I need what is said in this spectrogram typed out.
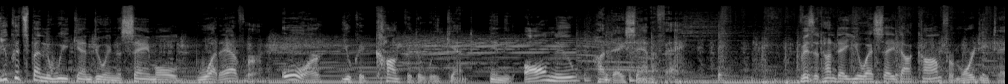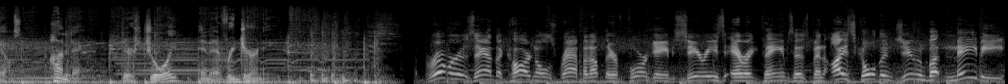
You could spend the weekend doing the same old whatever, or you could conquer the weekend in the all-new Hyundai Santa Fe. Visit HyundaiUSA.com for more details. Hyundai, there's joy in every journey. Brewers and the Cardinals wrapping up their four-game series. Eric Thames has been ice cold in June, but maybe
